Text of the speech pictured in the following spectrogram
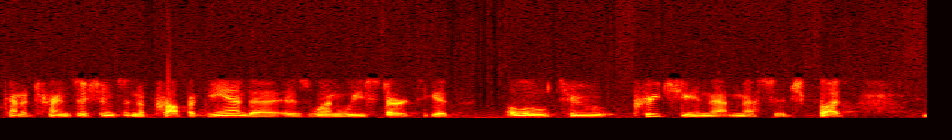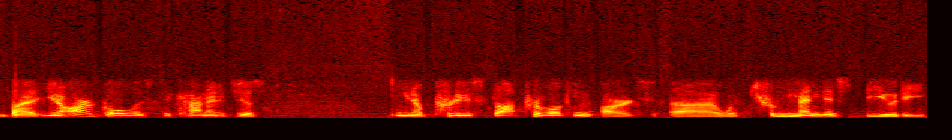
kind of transitions into propaganda is when we start to get a little too preachy in that message. But but you know, our goal is to kind of just you know produce thought provoking art uh, with tremendous beauty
